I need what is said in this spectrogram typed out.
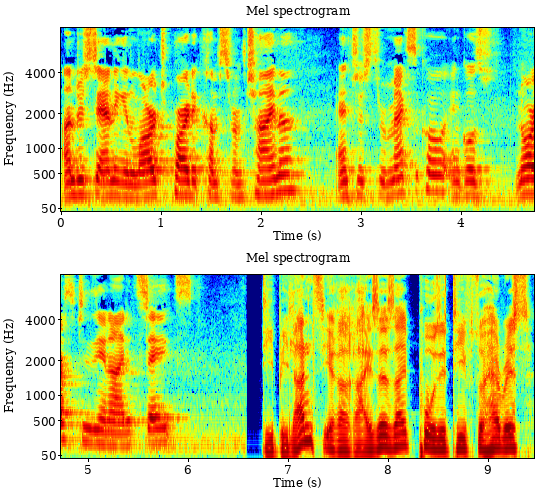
Understanding in large part it comes from China, enters through Mexico and goes north to the United States. Die Bilanz ihrer Reise sei positiv, so Harris.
